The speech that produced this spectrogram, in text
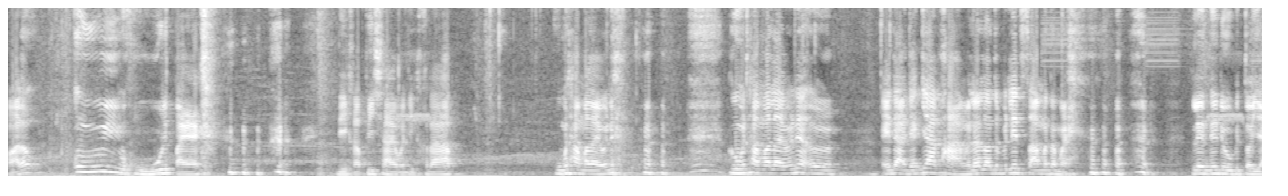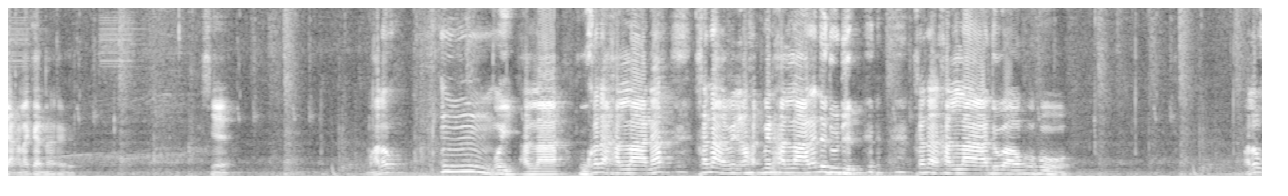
มาแล้วอุ้ยโอ้โหแตก ดีครับพี่ชายสวัสดีครับ กูมาทำอะไรวะเนี่ย กูมาทำอะไรวะเนี่ยเออไอ้ด่านยากๆผ่านไปแล้วเราจะไปเล่นซ้ำมันทำไม เล่นให้ดูเป็นตัวอย่างแล้วกันนะเออโอเคมาแล้วอืมโอ้ยฮันลาหูขนาดฮันลานะ ขนาดเป็นเป็นฮันลาแล้วเนี่ยดูดิ ขนาดฮันลาดูเอาโอ้โหมาแล้ว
